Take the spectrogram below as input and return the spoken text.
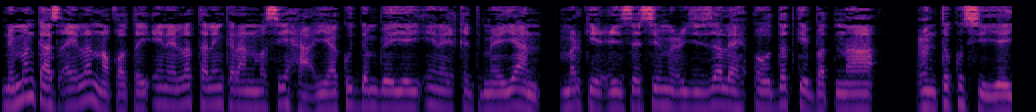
Nimankaas ay la noqotay inay la talin karaan masiixa ayaa ku dembeeyey inay khidmeeyaan markii ciise si mucjiso leh oo dadkii badnaa cunto ku siiyey.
